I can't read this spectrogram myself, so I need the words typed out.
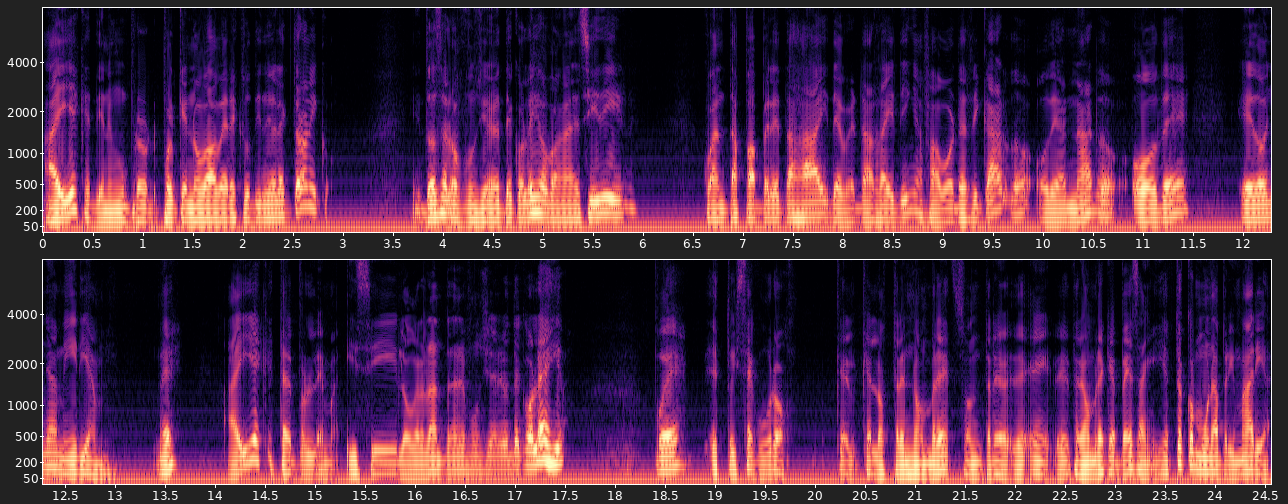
Ahí es que tienen un problema, porque no va a haber escrutinio electrónico. Entonces los funcionarios de colegio van a decidir cuántas papeletas hay de verdad writing a favor de Ricardo o de Arnardo o de eh, doña Miriam. ¿Ves? Ahí es que está el problema. Y si lograran tener funcionarios de colegio, pues estoy seguro que, los tres nombres son tres, eh, eh, tres hombres que pesan. Y esto es como una primaria.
